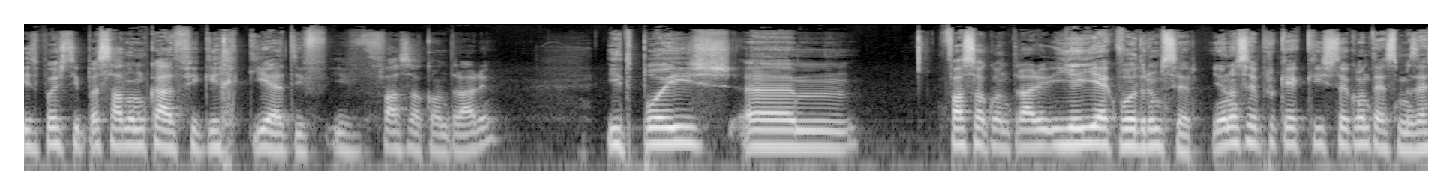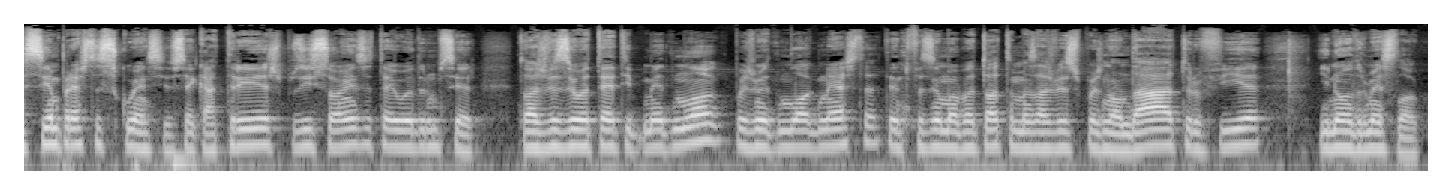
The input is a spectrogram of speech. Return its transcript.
e depois, tipo, passado um bocado, fico irrequieto e, e faço ao contrário. E depois hum, faço ao contrário e aí é que vou adormecer. Eu não sei porque é que isto acontece, mas é sempre esta sequência. Eu sei que há três posições até eu adormecer. Então às vezes eu até tipo meto-me logo, depois meto-me logo nesta, tento fazer uma batota, mas às vezes depois não dá, atrofia e não adormeço logo.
